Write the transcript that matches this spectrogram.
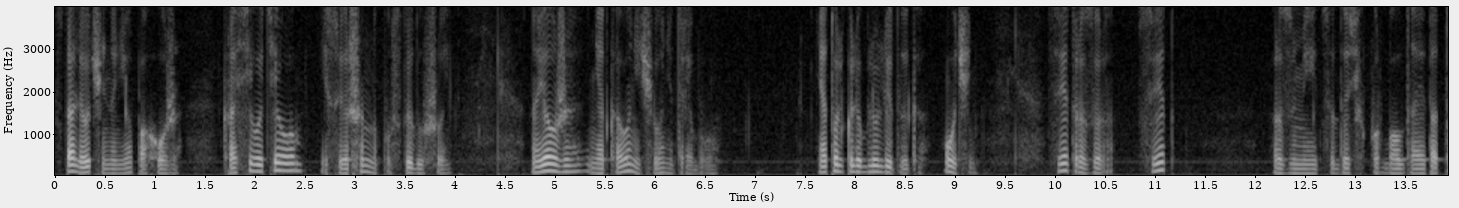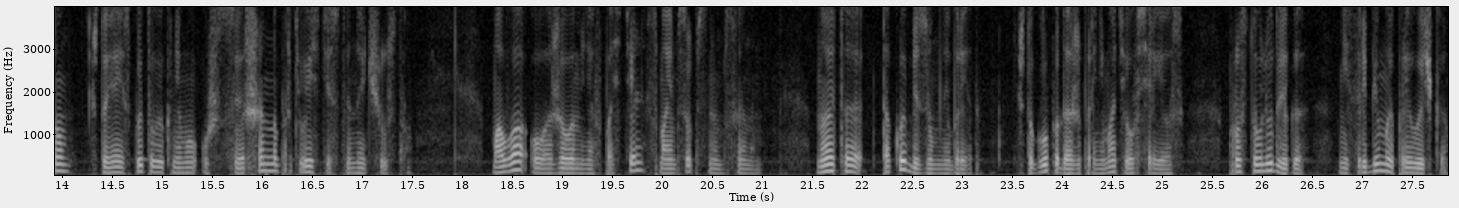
стали очень на нее похожи. Красивы телом и совершенно пусты душой. Но я уже ни от кого ничего не требовал. Я только люблю Людвига. Очень. Свет, раз... Свет, разумеется, до сих пор болтает о том, что я испытываю к нему уж совершенно противоестественное чувство. Молва уложила меня в постель с моим собственным сыном. Но это такой безумный бред, что глупо даже принимать его всерьез. Просто у Людвига неистребимая привычка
